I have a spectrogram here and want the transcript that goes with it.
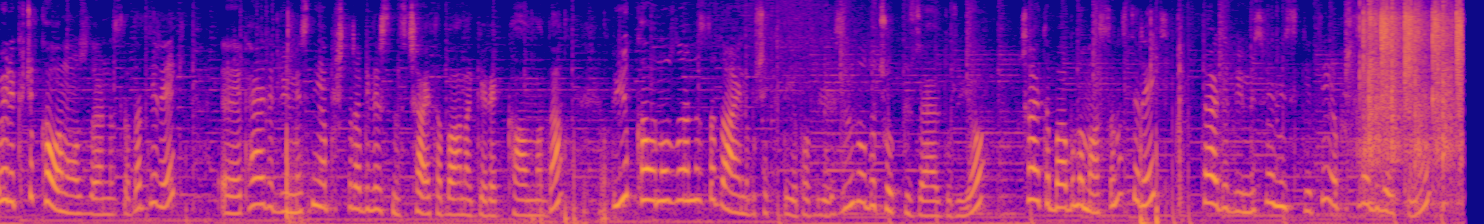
Böyle küçük kavanozlarınızda da direkt e, perde düğmesini yapıştırabilirsiniz çay tabağına gerek kalmadan. Büyük kavanozlarınızda da aynı bu şekilde yapabilirsiniz. O da çok güzel duruyor. Çay tabağı bulamazsanız direkt perde düğmesi ve misketi yapıştırabilirsiniz.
